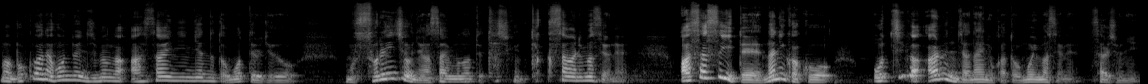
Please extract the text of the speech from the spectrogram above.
まあ、僕はね本当に自分が浅い人間だと思ってるけどもうそれ以上に浅いものって確かにたくさんありますよね。浅すぎて何かこうオチがあるんじゃないのかと思いますよね最初に。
